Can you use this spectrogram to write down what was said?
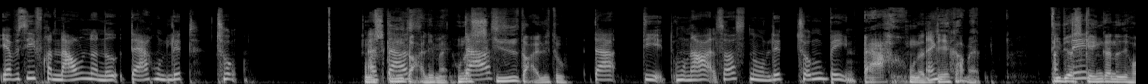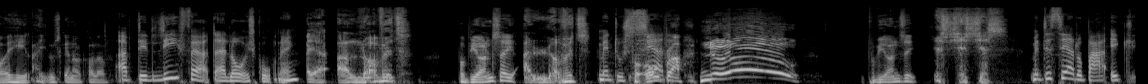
Jeg vil sige, fra navlen og ned, der er hun lidt tung. Hun er Altså, skide dejlig, mand. Hun er, er skide dejlig, du. Der, de, hun har altså også nogle lidt tunge ben. Ja, hun er Ikke? lækker, mand. De Og der det- skænker ned i høje hæl. Ej, nu skal jeg nok holde op. Og det er lige før, der er lår i skoene, ikke? Ja, I love it. På Beyoncé, I love it. Men du På ser Oprah, no! På Beyoncé, yes, yes, yes. Men det ser du bare ikke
